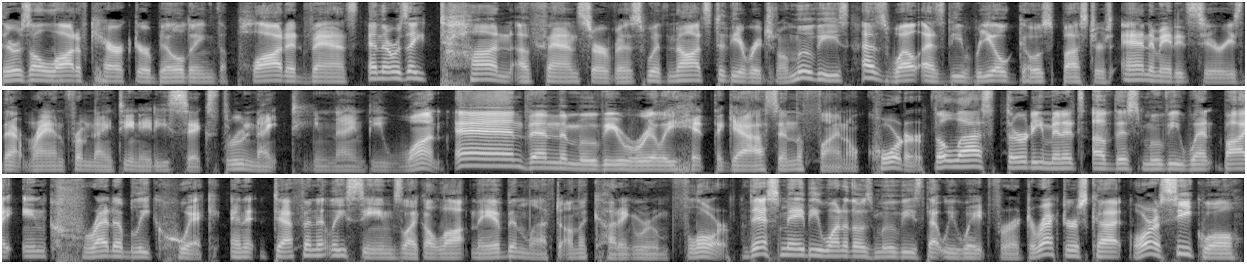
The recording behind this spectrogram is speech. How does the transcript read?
There was a lot of character building, the plot advanced, and there was a ton of fan service with nods to the original movies, as well as the real Ghostbusters animated series that ran from 1986 through 1991. And then the movie really hit the gas in the final quarter. The last 30 minutes of this movie went by incredibly quick, and it definitely seems like a lot may have been left on the cutting room floor. This may be one of those movies that we wait for a director's cut or a sequel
